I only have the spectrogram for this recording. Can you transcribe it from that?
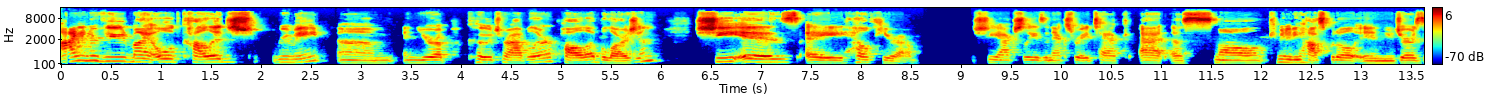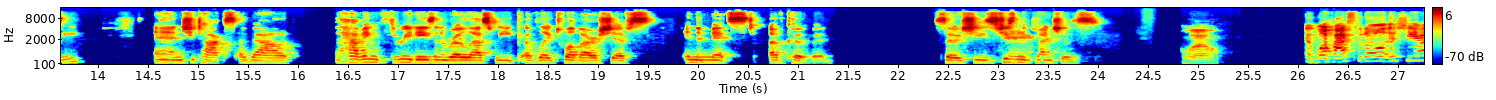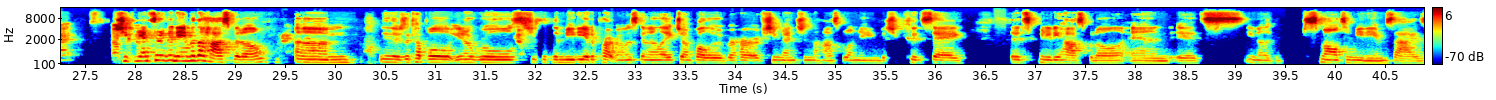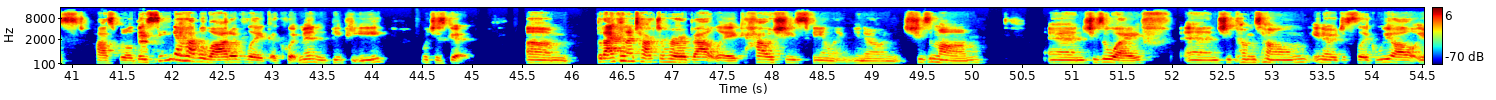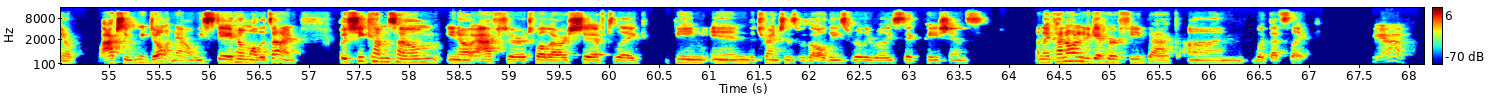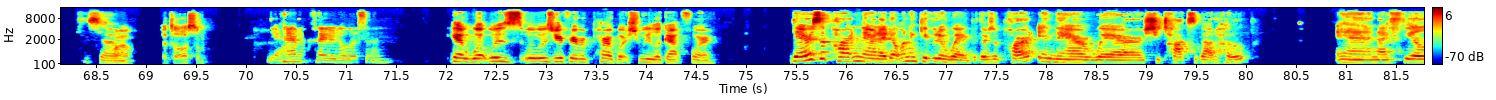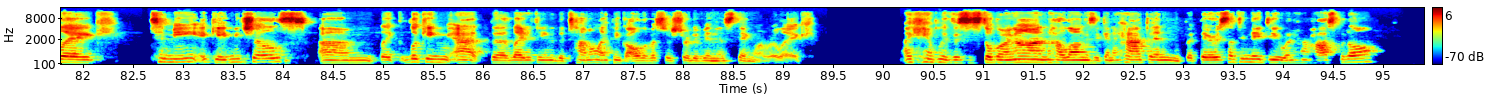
I interviewed my old college roommate um, and Europe co-traveler, Paula Balarjan. She is a health hero. She actually is an X-ray tech at a small community hospital in New Jersey, and she talks about having three days in a row last week of like 12-hour shifts in the midst of COVID. So she's she's in the trenches. Wow. And what hospital is she at? Up She can't say the name of the hospital. Um, you know, there's a couple, you know, rules. She said the media department was going to like jump all over her if she mentioned the hospital name, but she could say that it's a community hospital and it's, you know, like a small to medium sized hospital. They seem to have a lot of like equipment and PPE, which is good. Um, but I kind of talked to her about like how she's feeling, you know, and she's a mom and she's a wife and she comes home, you know, just like we all, you know, actually we don't now. We stay at home all the time but she comes home you know after a 12 hour shift like being in the trenches with all these really really sick patients and i kind of wanted to get her feedback on what that's like Yeah. so Wow. That's awesome. yeah I'm excited to listen. Yeah, what was what was your favorite part? What should we look out for? there's a part in there and i don't want to give it away but there's a part in there where she talks about hope. And i feel like to me it gave me chills. Um, like looking at the light at the end of the tunnel i think all of us are sort of in this thing where we're like i can't believe this is still going on. How long is it going to happen? But there is something they do in her hospital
